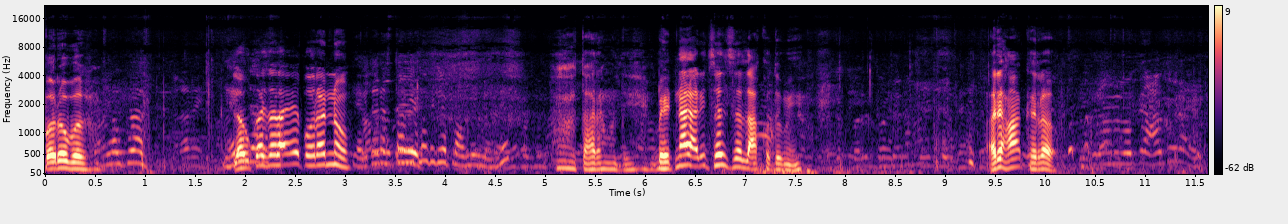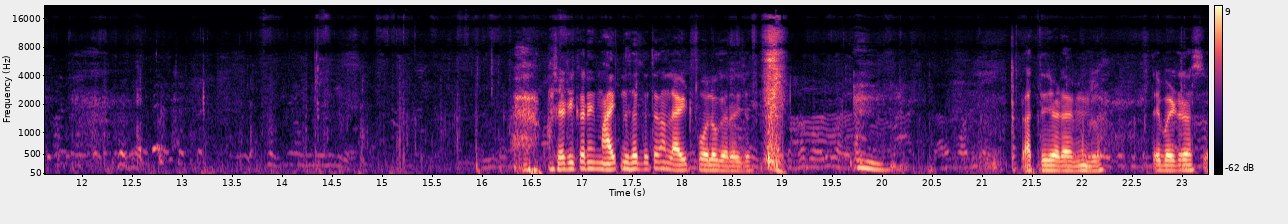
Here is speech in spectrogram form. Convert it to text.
बरोबर. लवकर. चला पोरांनो. हा तारामध्ये भेटणार अरे चल चल दाखवतो मी अरे हा खरं. अशा ठिकाणी माहीत नसेल तर त्यांना लाइट फॉलो करायचं. रात्रीच्या टायमिंगला ते बेटर असतं.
